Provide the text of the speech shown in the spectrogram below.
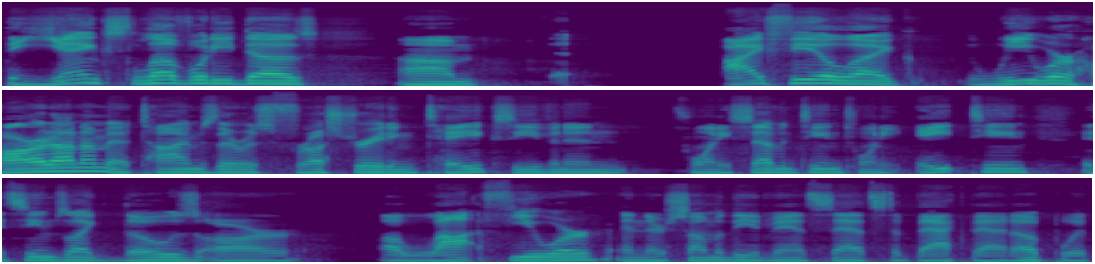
The Yanks love what he does. Um I feel like we were hard on him at times there was frustrating takes even in 2017, 2018. It seems like those are a lot fewer and there's some of the advanced stats to back that up with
